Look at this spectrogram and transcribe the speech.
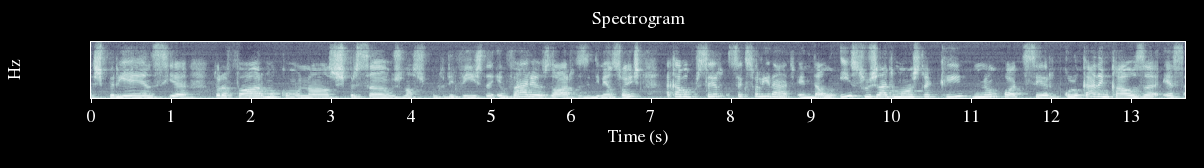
experiência, toda a forma como nós expressamos nossos pontos de vista em várias ordens e dimensões acaba por ser sexualidade. Então isso já demonstra que não pode ser colocada em causa essa,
